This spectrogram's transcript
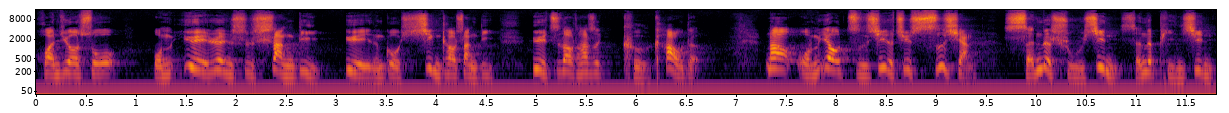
换句话说，我们越认识上帝，越能够信靠上帝，越知道他是可靠的。那我们要仔细的去思想神的属性、神的品性、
